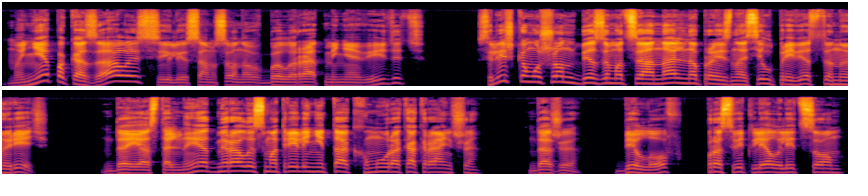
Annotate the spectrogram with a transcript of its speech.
Мне показалось, или Самсонов был рад меня видеть, слишком уж он безэмоционально произносил приветственную речь. Да и остальные адмиралы смотрели не так хмуро, как раньше. Даже Белов, просветлел лицом.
